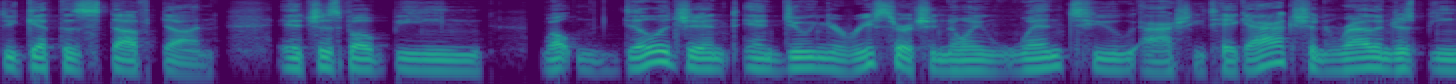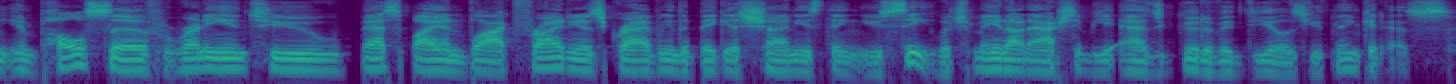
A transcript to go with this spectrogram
to get this stuff done. It's just about being well diligent and doing your research and knowing when to actually take action rather than just being impulsive running into best buy on black friday and just grabbing the biggest shiniest thing you see which may not actually be as good of a deal as you think it is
